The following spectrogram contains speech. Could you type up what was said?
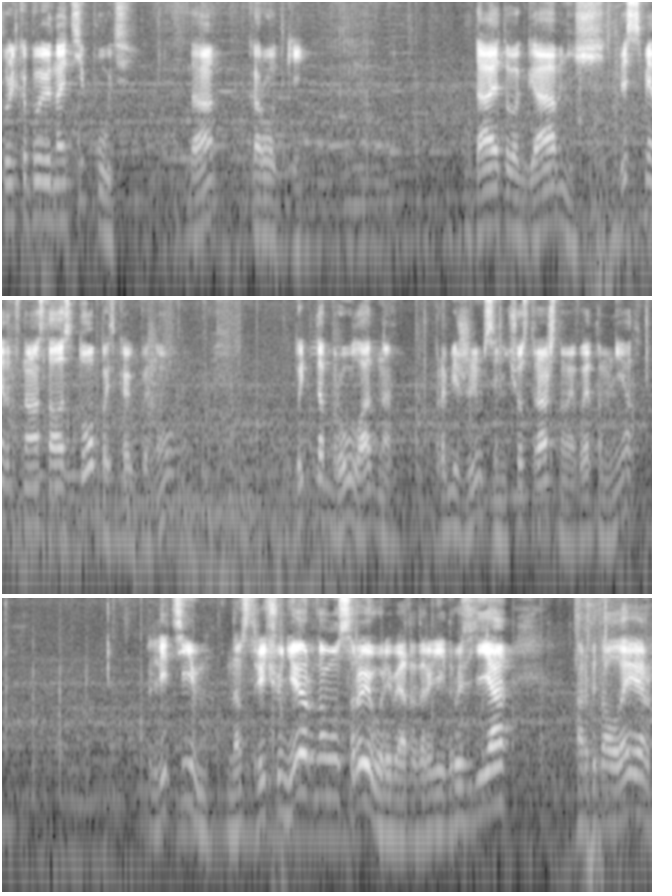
Только бы найти путь, да, короткий. До этого говнищ. 200 метров нам осталось топать, как бы, ну, быть добру, ладно. Пробежимся, ничего страшного в этом нет. Летим навстречу нервному срыву, ребята, дорогие друзья. Orbital Layer.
